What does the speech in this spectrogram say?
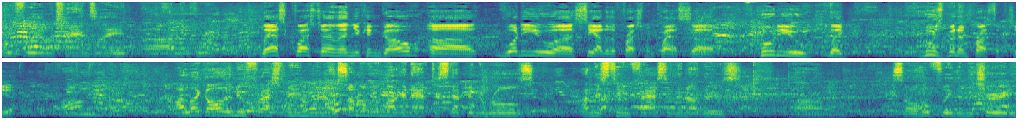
hopefully it'll translate uh, on the court. last question, and then you can go. Uh, what do you uh, see out of the freshman class? Uh, who do you like? Who's been impressive to you? Um, I like all the new freshmen. You know, some of them are going to have to step into roles on this team faster than others. Um, so hopefully the maturity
